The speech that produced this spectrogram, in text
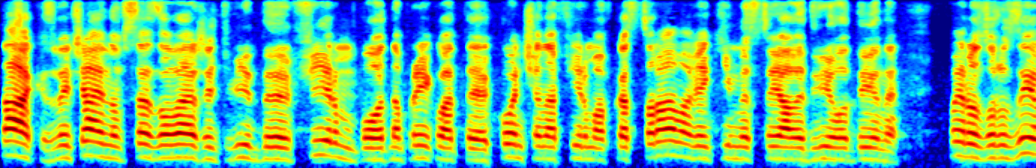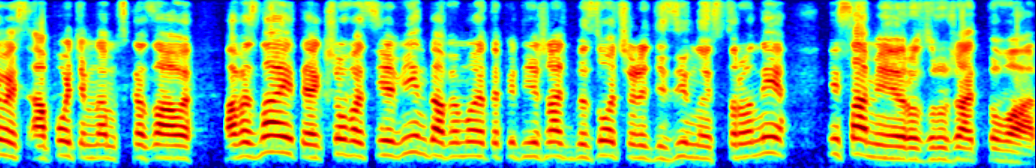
Так, звичайно, все залежить від е, фірм, бо, от, наприклад, е, кончена фірма в Касторама, в якій ми стояли 2 години, ми розгрузились, а потім нам сказали: а ви знаєте, якщо у вас є вінда, ви можете під'їжджати без очереді з інної сторони і самі розгружати товар.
